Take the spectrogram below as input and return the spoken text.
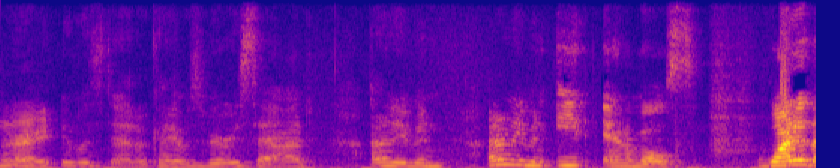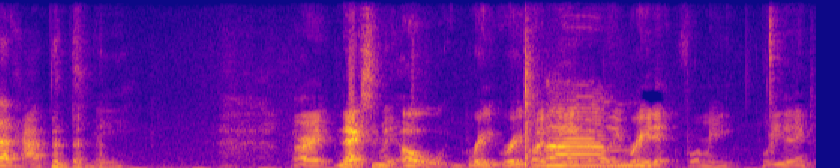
all right It was dead. Okay, it was very sad. I don't even I don't even eat animals. Why did that happen to me? all right next to me oh rate rate my meme emily Um, rate it for me what do you think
